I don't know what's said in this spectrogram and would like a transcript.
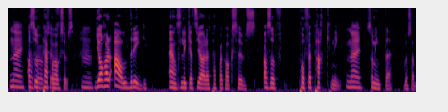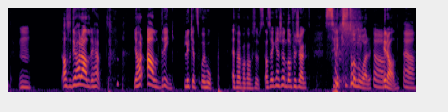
Nej, Alltså pepparkakshus. Mm. Jag har aldrig ens lyckats göra ett pepparkakshus alltså på förpackning Nej. som inte går sönder. Mm. Alltså det har aldrig hänt. Jag har aldrig lyckats få ihop ett pepparkakshus. Alltså jag kanske ändå har försökt 16 år Ja. i rad. Ja,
